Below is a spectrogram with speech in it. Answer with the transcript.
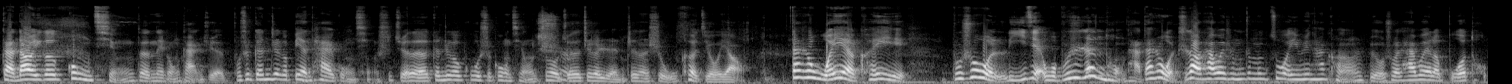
感到一个共情的那种感觉，不是跟这个变态共情，是觉得跟这个故事共情了之后，觉得这个人真的是无可救药。但是我也可以，不是说我理解，我不是认同他，但是我知道他为什么这么做，因为他可能，比如说他为了博同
